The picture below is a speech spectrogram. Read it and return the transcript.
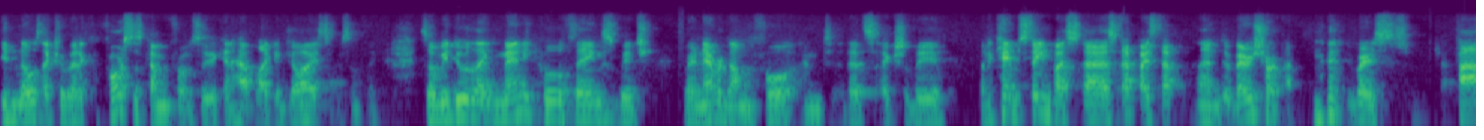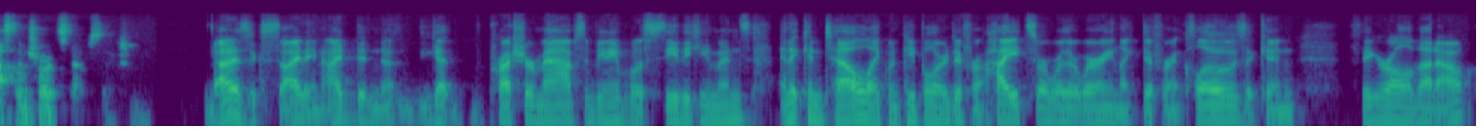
it knows actually where the force is coming from. So you can have like a joystick or something. So we do like many cool things which were never done before. And that's actually but it came step by uh, step by step and a very short time, very fast and short steps actually. That is exciting. I didn't know you get pressure maps and being able to see the humans, and it can tell like when people are different heights or where they're wearing like different clothes. It can figure all of that out.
